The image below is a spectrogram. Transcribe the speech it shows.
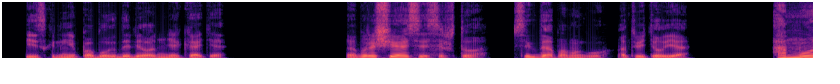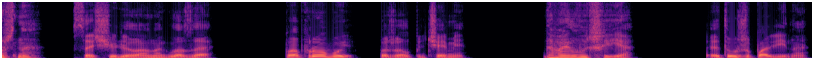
— искренне поблагодарила меня Катя. «Обращайся, если что. Всегда помогу», — ответил я. «А можно?» — сощурила она глаза. «Попробуй», — пожал плечами. «Давай лучше я». Это уже Полина.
